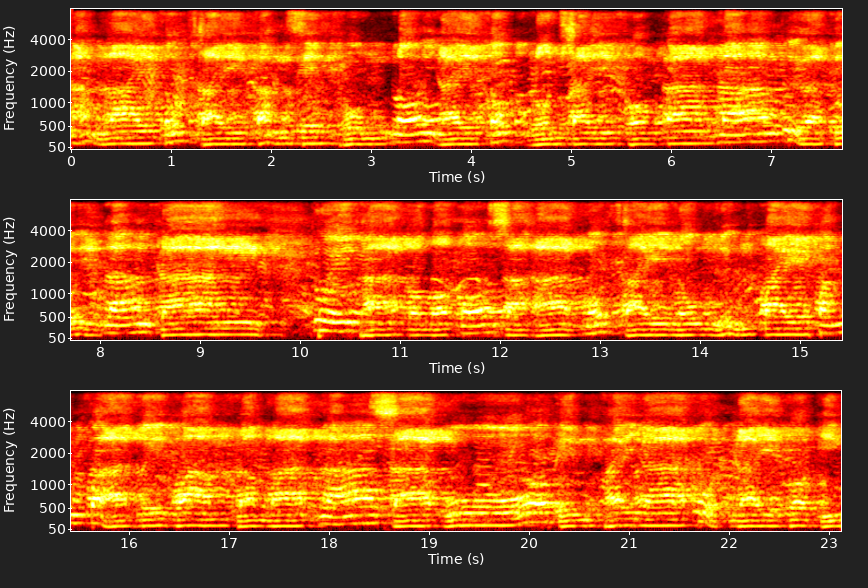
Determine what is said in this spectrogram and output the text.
น้ำลายตกใส่ตั้งเส้นผมน้อยใหญ่ตกหล่นใส่ของการล้างเพื่อตัวล้างจานด้วยถาก็บอกขอสะอาดมดใส่ลงลืมไปฟังฟาดเลยความประมาทลาสาหัว ใดก็จริง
